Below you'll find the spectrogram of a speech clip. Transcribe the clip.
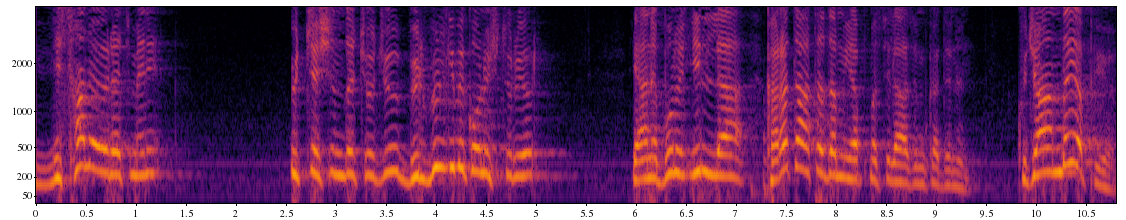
lisan öğretmeni 3 yaşında çocuğu bülbül gibi konuşturuyor. Yani bunu illa kara tahtada mı yapması lazım kadının? Kucağında yapıyor.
